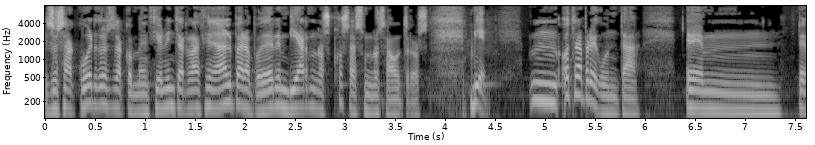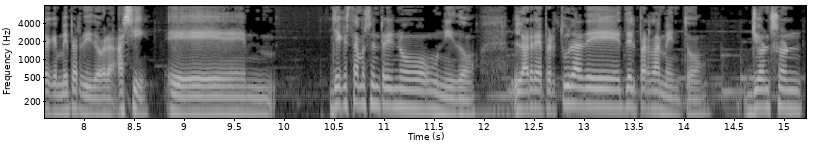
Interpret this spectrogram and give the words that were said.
Esos acuerdos, la Convención Internacional para poder enviarnos cosas unos a otros. Bien, mm, otra pregunta. Em, espera que me he perdido ahora. Así, ah, em, ya que estamos en Reino Unido, la reapertura del Parlamento. Johnson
